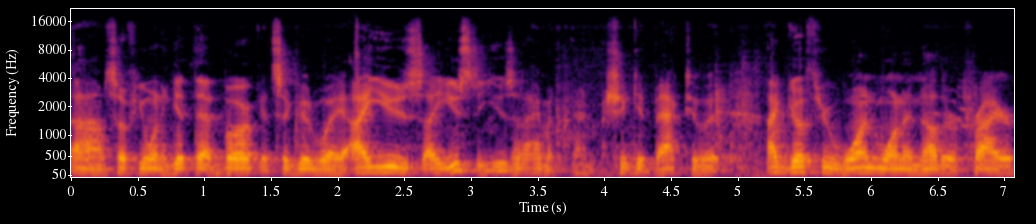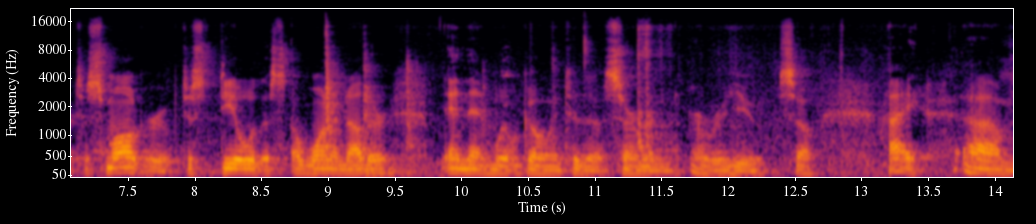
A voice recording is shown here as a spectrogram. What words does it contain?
Uh, so if you want to get that book, it's a good way. I use I used to use it. I haven't. I should get back to it. I'd go through one one another prior to small group. Just deal with a, a one another, and then we'll go into the sermon or review. So, hi. Um,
